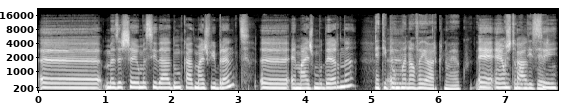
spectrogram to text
Uh, mas achei uma cidade um bocado mais vibrante, uh, é mais moderna. É tipo uma Nova York, não é? É, é um bocado, dizer. sim.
